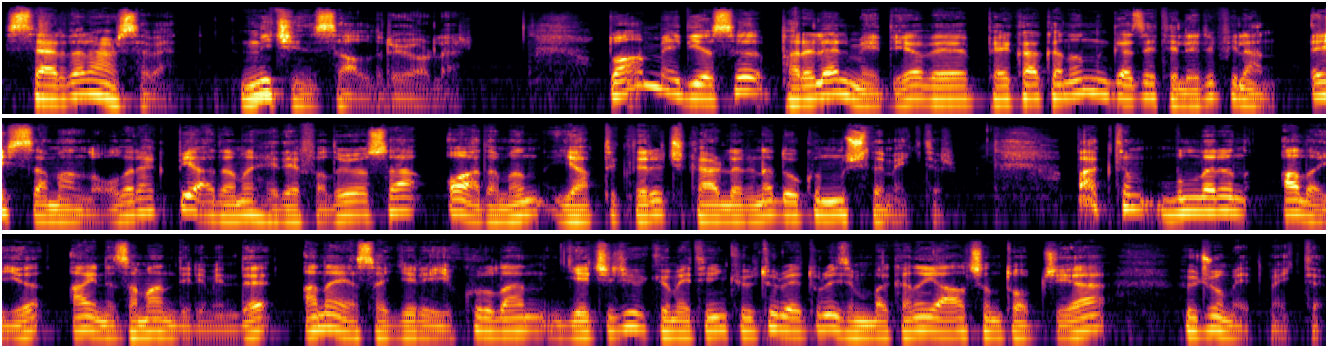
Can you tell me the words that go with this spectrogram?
Serdar Arseven, niçin saldırıyorlar? Doğan medyası, paralel medya ve PKK'nın gazeteleri filan eş zamanlı olarak bir adamı hedef alıyorsa o adamın yaptıkları çıkarlarına dokunmuş demektir. Baktım bunların alayı aynı zaman diliminde anayasa gereği kurulan geçici hükümetin Kültür ve Turizm Bakanı Yalçın Topçu'ya hücum etmekte.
